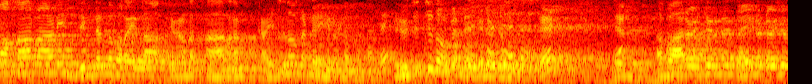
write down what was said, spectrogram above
മഹാറാണി ജിൻ എന്ന് പറയുന്ന ഇവരുടെ സാധനം കഴിച്ചു നോക്കണ്ടേ എങ്ങനെയുണ്ടെന്ന്? രുചിച്ചു നോക്കണ്ടേ എങ്ങനെയുണ്ടെന്ന്? യെസ് അപ്പൊ ആരോ വെച്ചിരുന്നത് ധൈര്യമായിട്ട് വെച്ചു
